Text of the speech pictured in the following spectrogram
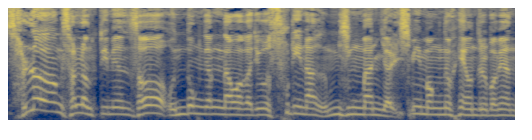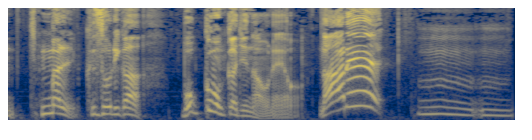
설렁설렁 뛰면서 운동장 나와가지고 술이나 음식만 열심히 먹는 회원들 보면 정말 그 소리가 목구멍까지 나오네요. 나 네!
